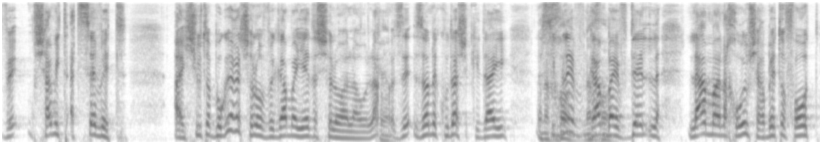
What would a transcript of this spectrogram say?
ושם מתעצבת האישיות הבוגרת שלו וגם הידע שלו על העולם. כן. זה, זו נקודה שכדאי לשים נכון, לב, נכון. גם בהבדל, למה אנחנו רואים שהרבה תופעות...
